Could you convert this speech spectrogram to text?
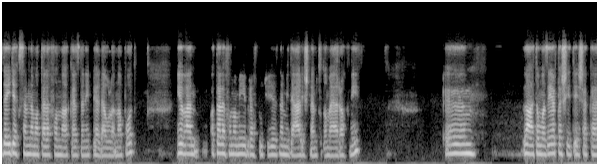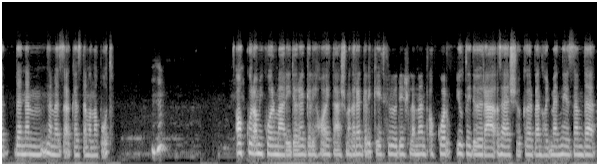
de igyekszem nem a telefonnal kezdeni például a napot. Nyilván a telefonom ébreszt, úgyhogy ez nem ideális, nem tudom elrakni. Látom az értesítéseket, de nem, nem ezzel kezdem a napot. Uh-huh. Akkor, amikor már így a reggeli hajtás, meg a reggeli készülődés lement, akkor jut idő rá az első körben, hogy megnézzem, de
